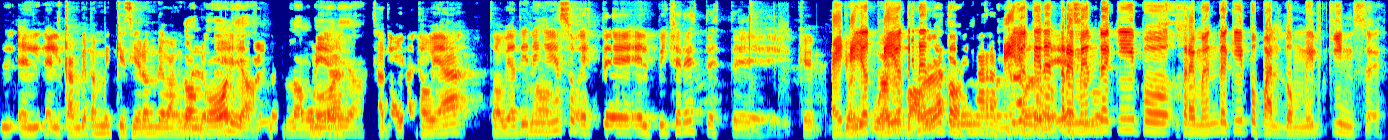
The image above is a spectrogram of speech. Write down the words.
el, el, cambio también que hicieron de Van Longoria, Longoria. O sea, todavía, todavía, todavía tienen eso. Este, el pitcher este, este, que ellos, ellos, tienen, ellos tienen tremendo equipo, tremendo equipo para el 2015.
